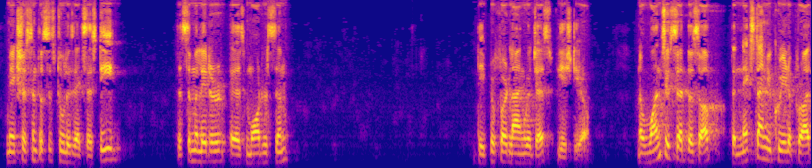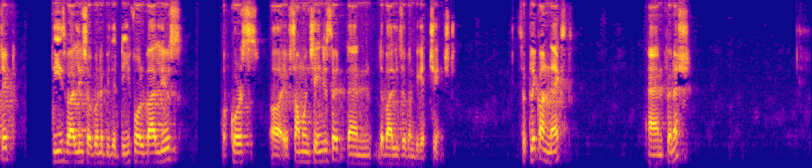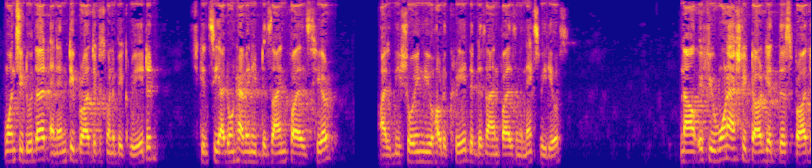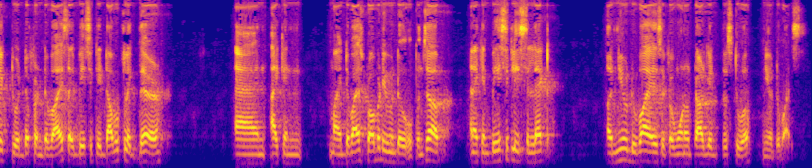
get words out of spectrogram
Make sure synthesis tool is XST. The simulator is Model Sim. The preferred language is VHDL. Now, once you set this up, the next time you create a project, these values are going to be the default values. Of course, uh, if someone changes it, then the values are going to get changed. So click on next and finish. Once you do that, an empty project is going to be created. As you can see, I don't have any design files here. I'll be showing you how to create the design files in the next videos. Now, if you want to actually target this project to a different device, I basically double click there and I can, my device property window opens up and I can basically select a new device if I want to target this to a new device.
